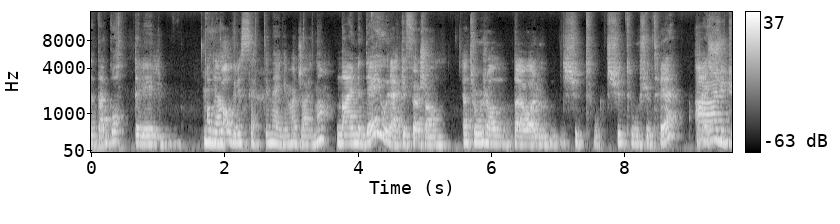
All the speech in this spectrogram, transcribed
dette er godt, eller Hadde Ja. du aldri sett din egen vagina? Nei, men det gjorde jeg ikke før sånn Jeg tror sånn da jeg var 22-23. Er du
